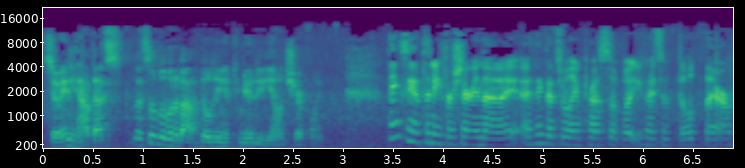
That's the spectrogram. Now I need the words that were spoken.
So anyhow, that's that's a little bit about building a community on SharePoint. Thanks, Anthony, for sharing that. I, I think that's really impressive what you guys have built there.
